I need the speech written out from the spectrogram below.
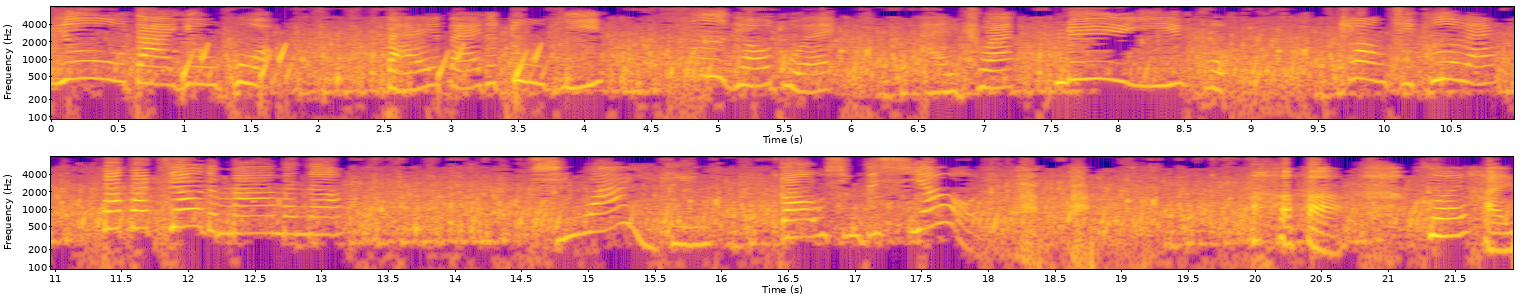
又大又阔，白白的肚皮，四条腿，还穿绿衣服，唱起歌来呱呱叫的妈妈呢？”青蛙一听，高兴地笑了。哈哈，乖孩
